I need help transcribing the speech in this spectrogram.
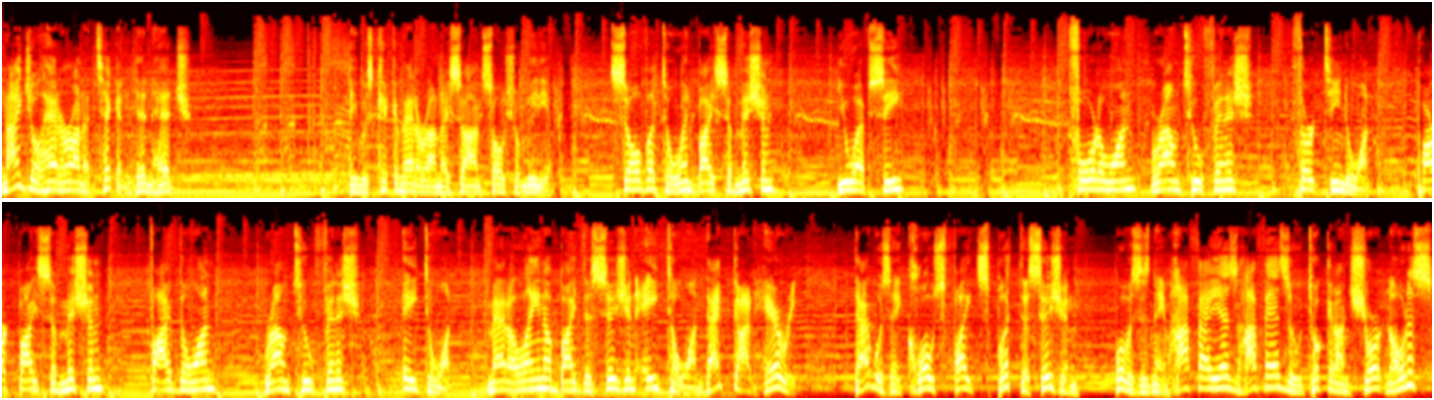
Nigel had her on a ticket and didn't hedge. He was kicking that around, I saw on social media. Silva to win by submission, UFC. 4 to 1, round 2 finish, 13 to 1. Park by submission, 5 to 1, round 2 finish, 8 to 1. Maddalena by decision, 8 to 1. That got hairy. That was a close fight, split decision. What was his name? Hafez? Hafez, who took it on short notice?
